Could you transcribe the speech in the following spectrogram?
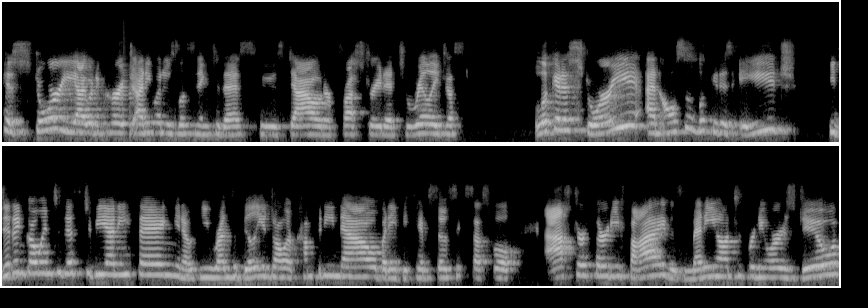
his story, I would encourage anyone who's listening to this who's down or frustrated to really just look at his story and also look at his age. He didn't go into this to be anything. You know, he runs a billion dollar company now, but he became so successful after 35, as many entrepreneurs do.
